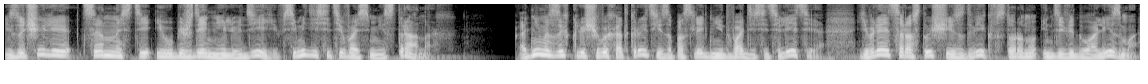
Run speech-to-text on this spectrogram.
Изучили ценности и убеждения людей в 78 странах. Одним из их ключевых открытий за последние два десятилетия является растущий сдвиг в сторону индивидуализма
